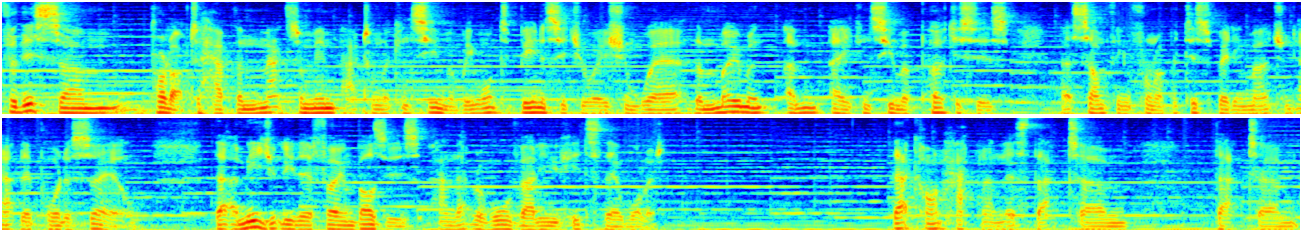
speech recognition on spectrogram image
For this um, product to have the maximum impact on the consumer, we want to be in a situation where the moment um, a consumer purchases uh, something from a participating merchant at their point of sale, that immediately their phone buzzes and that reward value hits their wallet. That can't happen unless that um, that um,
